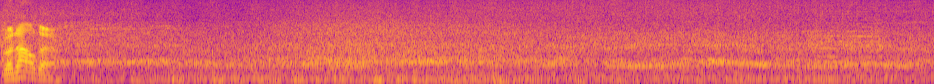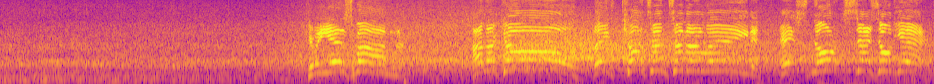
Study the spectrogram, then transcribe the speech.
Ronaldo. And a goal! They've cut into the lead! It's not settled yet!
